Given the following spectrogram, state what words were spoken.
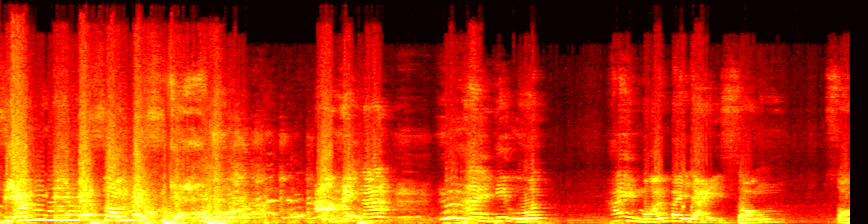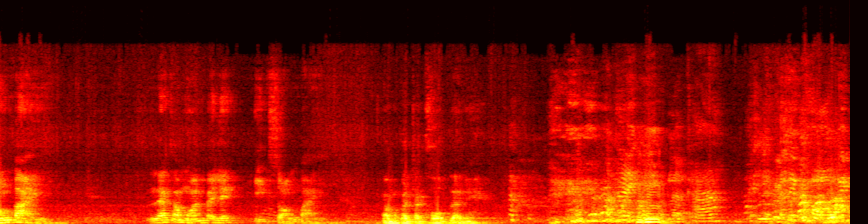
เสียงมีเม็ดสองเม็ดเสียงเอาให้นะ ให้พี่อูดให้หมอนใบใหญ่สองสองใบ แล้วก็หมอนใบเล็กอีกสองใบ อะมันก็จะครบแล้วนี่ ให้อีกเหรอคะที่ขออีก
